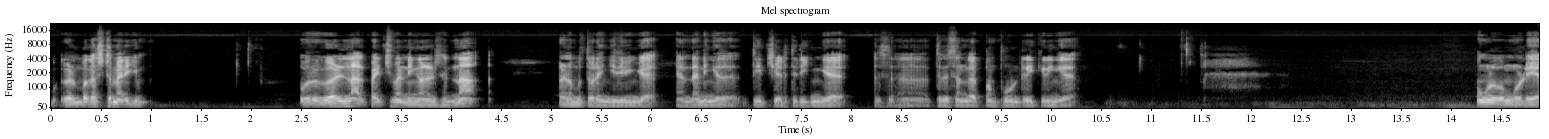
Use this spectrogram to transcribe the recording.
ரொம்ப கஷ்டமாக இருக்கும். ஒரு ஏழு நாள் பயிற்சி பண்ணீங்கன்னு சொன்னால் எழும்ப தொடங்கிடுவீங்க ஏன்னா நீங்கள் தீட்சி எடுத்திருக்கீங்க. திருசங்கற்பம் பூண்டிருக்கிறீங்க. உங்களுக்கு உங்களுடைய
